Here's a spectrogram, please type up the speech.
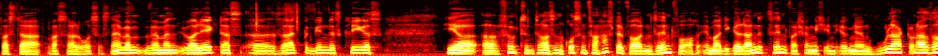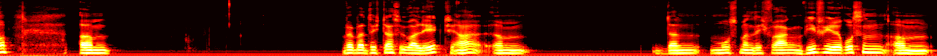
was da, was da los ist. Ne? Wenn, wenn man überlegt, dass äh, seit Beginn des Krieges hier äh, 15.000 Russen verhaftet worden sind, wo auch immer die gelandet sind, wahrscheinlich in irgendeinem Gulag oder so. Ähm, wenn man sich das überlegt, ja, ähm, dann muss man sich fragen, wie viele Russen, ähm,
